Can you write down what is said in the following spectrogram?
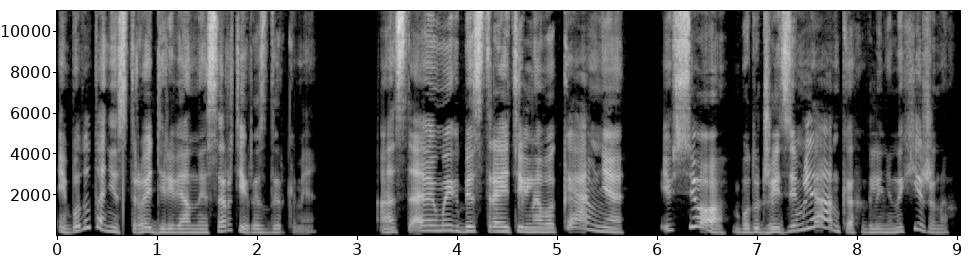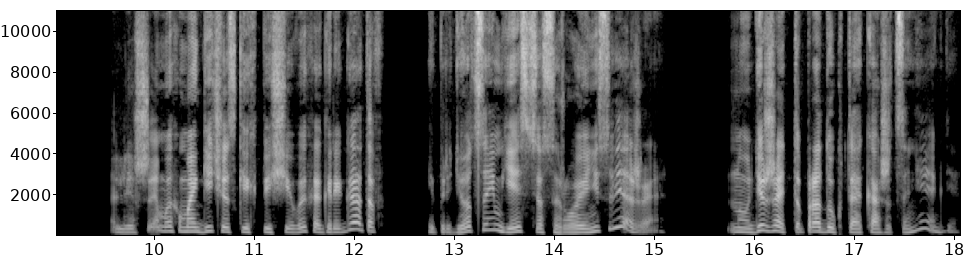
и будут они строить деревянные сортиры с дырками. Оставим их без строительного камня, и все, будут жить в землянках, глиняных хижинах. Лишим их магических пищевых агрегатов, и придется им есть все сырое и несвежее. Ну, держать-то продукты окажется негде.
